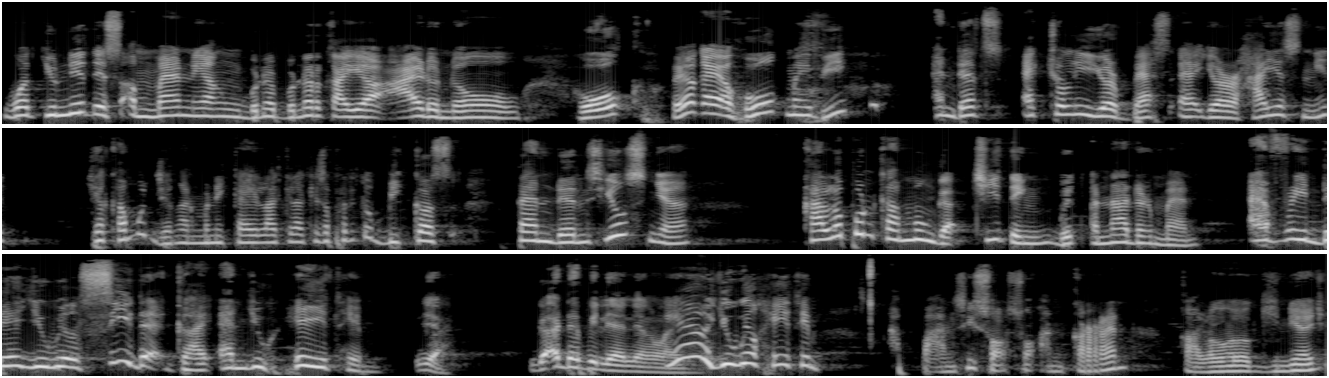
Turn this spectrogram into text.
what you need is a man yang benar-benar kayak I don't know, Hulk. ya kayak Hulk maybe, and that's actually your best, eh, your highest need. Ya kamu jangan menikahi laki-laki seperti itu because tendensiusnya, kalaupun kamu nggak cheating with another man, every day you will see that guy and you hate him. Iya. Nggak ada pilihan yang lain. Yeah, you will hate him. Apaan sih sok-sokan keren? Kalau gini aja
